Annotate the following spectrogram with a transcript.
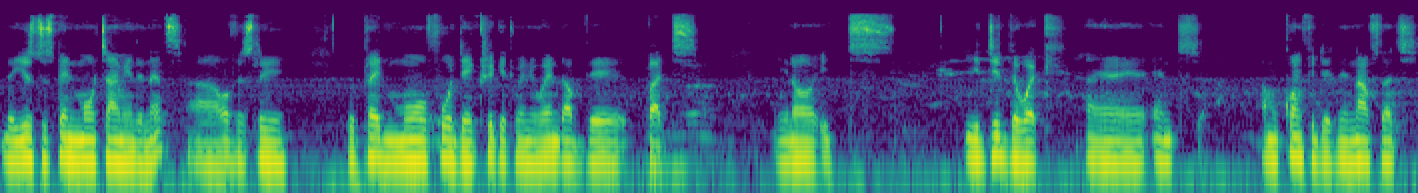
they used to spend more time in the nets. Uh, obviously, we played more four day cricket when we went up there, but you know it's he did the work, uh, and I'm confident enough that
